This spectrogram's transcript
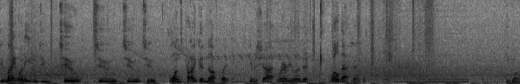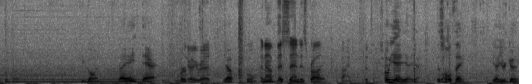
you might want to even do two, two, two, two. One's probably good enough, but give it a shot, whatever you want to do. Weld that thing. Keep going, keep going. Keep going. Right there. Cherry Perfect. red. Yep. Cool. And now this end is probably fine. Oh yeah, yeah, yeah. This Cool. whole thing. Yeah, you're good.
